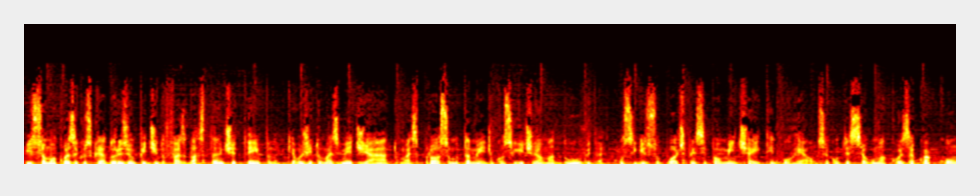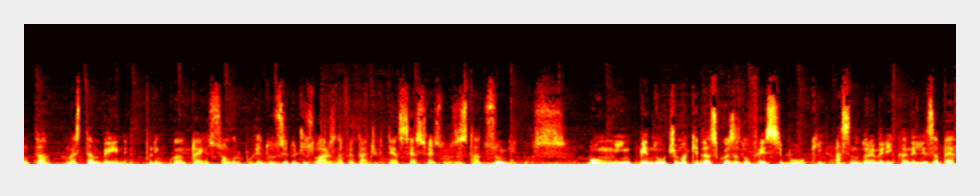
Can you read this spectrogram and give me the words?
Isso é uma coisa que os criadores iam pedindo faz bastante tempo, né, que é um jeito mais imediato, mais próximo também de conseguir tirar uma dúvida, conseguir suporte principalmente aí em tempo real, se acontecer alguma coisa com a conta, mas também, né? Por enquanto é só um grupo reduzido de usuários, na verdade, que tem acesso a isso nos Estados Unidos. Bom, em penúltima aqui das coisas do Facebook, a senadora americana Elizabeth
